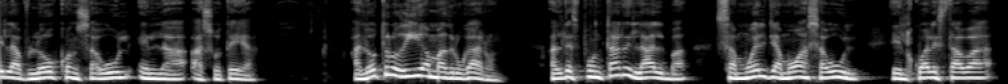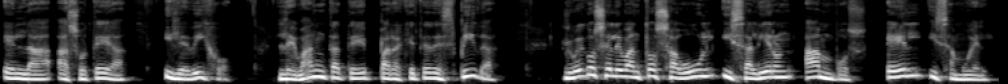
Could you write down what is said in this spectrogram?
él habló con Saúl en la azotea. Al otro día madrugaron. Al despuntar el alba, Samuel llamó a Saúl, el cual estaba en la azotea, y le dijo, levántate para que te despida. Luego se levantó Saúl y salieron ambos, él y Samuel.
